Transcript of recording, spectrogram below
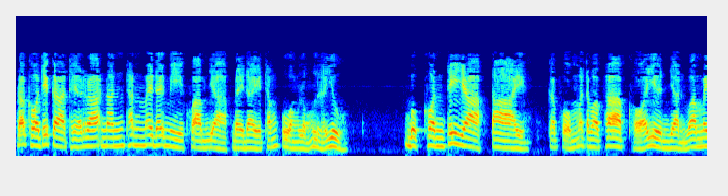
พระโคติกาเทระนั้นท่านไม่ได้มีความอยากใด ๆ ทั้งปวงหลงเหลืออยู่ บุคคลที่อยากตายกับผมมัตมภาพขอยืนยันว่าไม่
